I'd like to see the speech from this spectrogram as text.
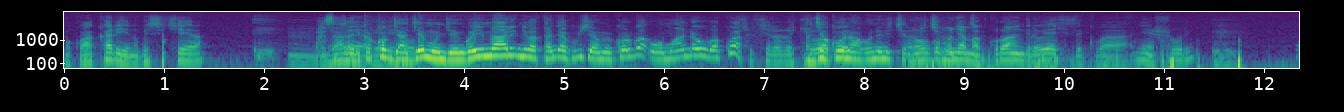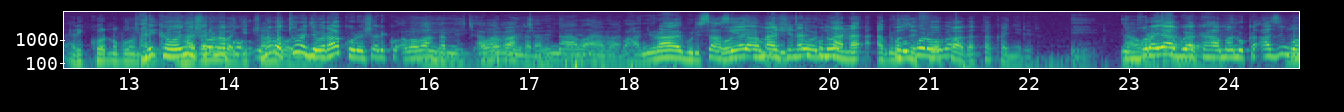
Mu kwa karindwi si kera bazabereka ko bazayahereho. byagiye mu ngengo y'imari nibatangira kubishyira mu bikorwa uwo muhanda wubakwa bajye kubona babone n'ikiraro nubwo umunyamakuru wangere we yashyize ku banyeshuri ariko n'ubundi ariko abanyeshuri n'abaturage barahakoresha ariko ababangamiye Eh, cyane ni abana bahanyura buri saa sita mu imagine ariko umwana akoze fopa agata akanyerera imvura Naho yaguye akahamanuka azi ngo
